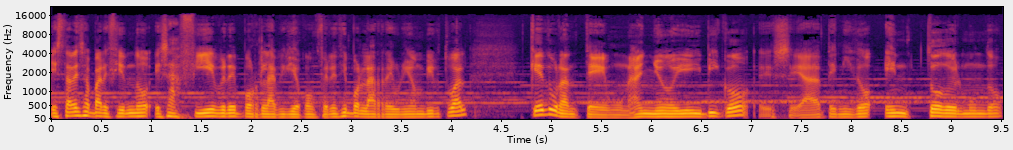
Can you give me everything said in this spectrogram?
está desapareciendo esa fiebre por la videoconferencia y por la reunión virtual que durante un año y pico eh, se ha tenido en todo el mundo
